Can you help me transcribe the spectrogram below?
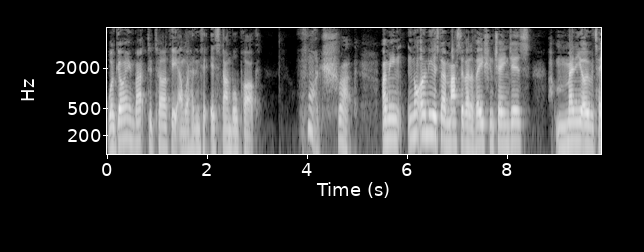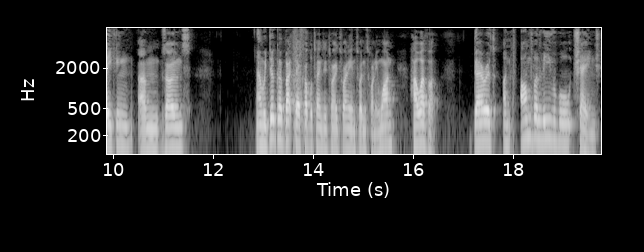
we're going back to Turkey and we're heading to Istanbul Park. What a track. I mean, not only is there massive elevation changes, many overtaking um, zones, and we did go back there a couple times in 2020 and 2021. However, there is an unbelievable change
